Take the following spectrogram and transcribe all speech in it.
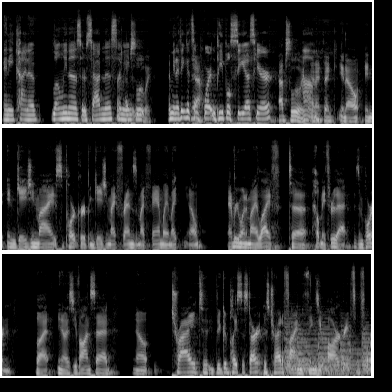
any kind of loneliness or sadness? I mean, Absolutely. I mean, I think it's Yeah. important people see us here. Absolutely. Um, and I think, you know, in engaging my support group, engaging my friends and my family and my, you know, everyone in my life to help me through that is important. But, you know, as Yvonne said, you know, try to, the good place to start is try to find the things you are grateful for.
